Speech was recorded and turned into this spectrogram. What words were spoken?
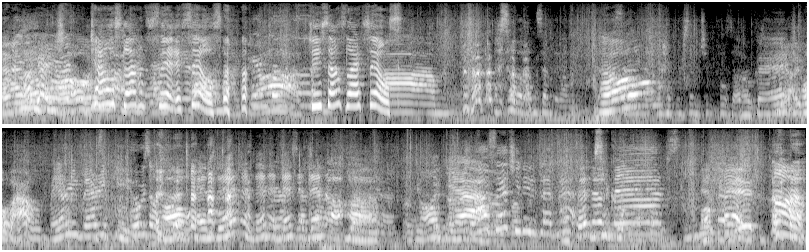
And then we'll- Charles does sa- sales. she sounds like sales. Um, I saw that on something on oh, where pulls up. okay, oh wow, very, very cute. Oh, it's on- Oh, and then, and then, and then, and then, uh, uh, oh, yeah. I said she needed that mat. Fitness mat. Okay. Huh.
